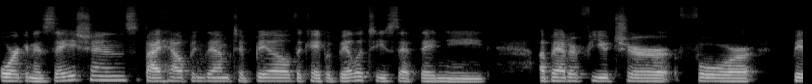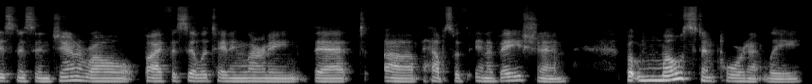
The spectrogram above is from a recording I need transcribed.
organizations by helping them to build the capabilities that they need, a better future for business in general by facilitating learning that um, helps with innovation, but most importantly,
